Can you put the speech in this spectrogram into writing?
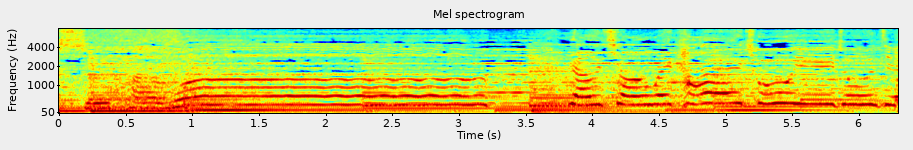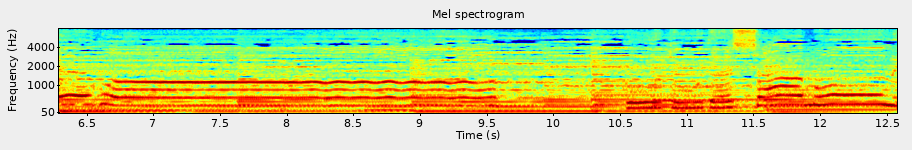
喜欢我，让蔷薇开出一种结果。孤独的沙漠里，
